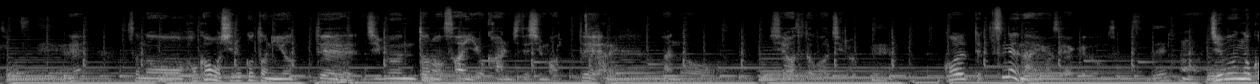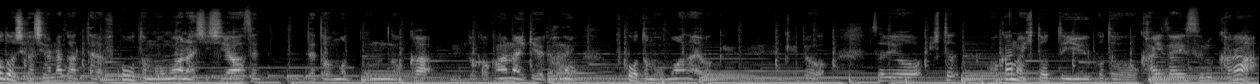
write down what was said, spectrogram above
そうですね。ね？その他を知ることによってうん。自分との差異を感じてしまって、はい。あの幸せ度が落ちる。うん。これって常なんよせやけど、そうですね。うん、自分のことしか知らなかったら不幸とも思わないし幸せだと思うのかうんどうかわからないけれども、はい。不幸とも思わないわけようんけどそれを人他の人っていうことを介在するから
